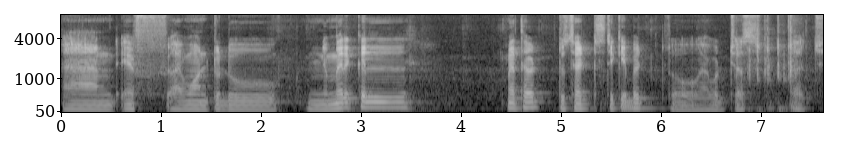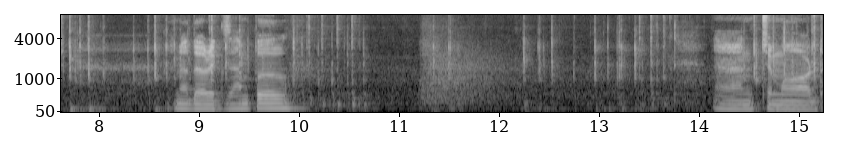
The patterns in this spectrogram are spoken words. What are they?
And if I want to do numerical method to set sticky bit so I would just touch another example. And chmod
